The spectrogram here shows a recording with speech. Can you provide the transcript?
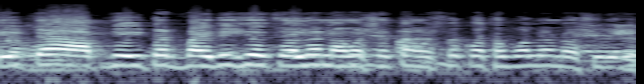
এইটা আপনি এইটার বাইরে গিয়ে চলেন আমার সাথে আমার সাথে কথা বলেন অসুবিধা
